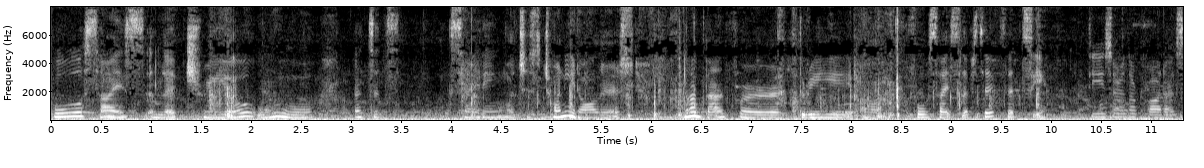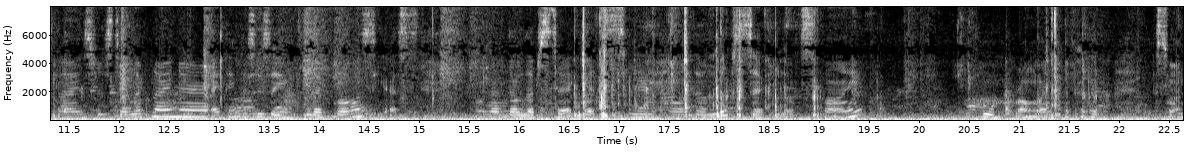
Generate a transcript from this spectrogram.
Full size lip trio. Ooh, that's its exciting which is $20 not bad for three um, full-size lipsticks. Let's see. These are the products guys. Here's the lip liner. I think this is a lip gloss. Yes. And then the lipstick. Let's see how the lipstick looks. Like Ooh, wrong one. This one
